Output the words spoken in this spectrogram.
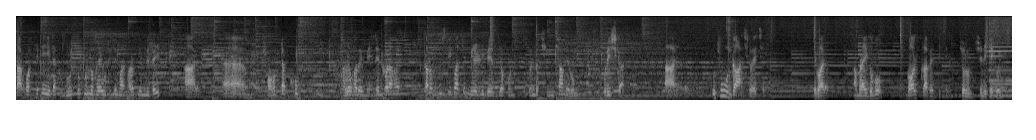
তারপর থেকেই এটা খুব গুরুত্বপূর্ণ হয়ে উঠেছে ভারতীয় মিলিটারি আর শহরটা খুব ভালোভাবে মেনটেন করা হয়। কারণ বুঝতেই পারছেন মিলিটারি বেস যখন প্রচণ্ড ছিমছাম এবং পরিষ্কার। আর প্রচুর গাছ রয়েছে। এবার আমরা এগোবো গল্ফ ক্লাবের দিকে। চলুন সেদিকে এগোই।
